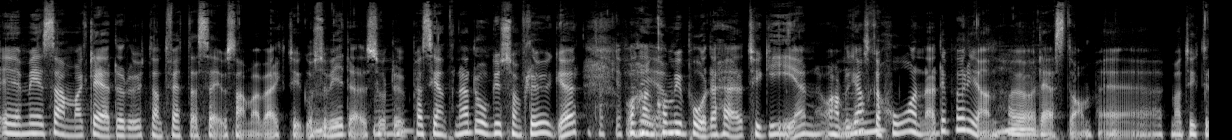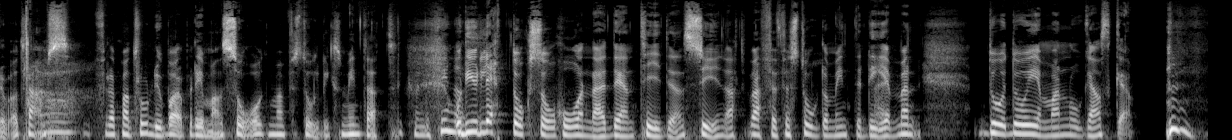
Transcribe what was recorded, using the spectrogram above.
Eh, med samma kläder utan tvätta sig och samma verktyg och så mm. vidare. Så mm. det, patienterna dog ju som flugor. Och han kom ju på det här tygen och han blev mm. ganska hånad i början har jag mm. läst om. Eh, man tyckte det var trams. Ja. För att man trodde ju bara på det man såg. Man förstod liksom inte att... Det och det är ju lätt också att håna den tidens syn. Att varför förstod de inte det? Nej. Men då, då är man nog ganska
